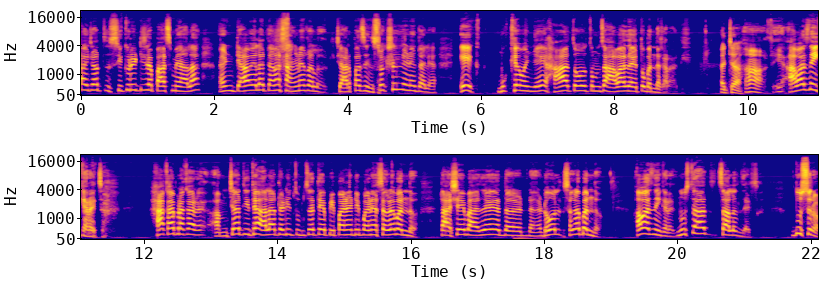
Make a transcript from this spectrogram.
ह्याच्यात सिक्युरिटीचा पास मिळाला आणि त्यावेळेला त्यांना सांगण्यात आलं चार पाच इन्स्ट्रक्शन देण्यात आल्या. एक मुख्य म्हणजे हा जो तुमचा आवाज आहे तो बंद करा आधी. अच्छा. हां आवाज नाही करायचा. हा काय प्रकार आहे? आमच्या तिथे आला तरी तुमचं ते पिपाण्या टिपाण्या सगळं बंद. ताशे बाजे द ढोल सगळं बंद. आवाज नाही करायचा. नुसतं चालत जायचं. दुसरं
